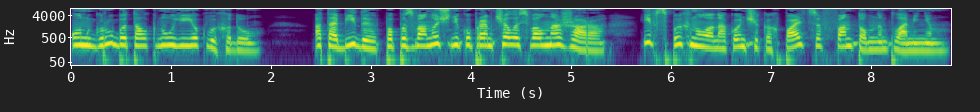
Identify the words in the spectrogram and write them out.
Он грубо толкнул ее к выходу. От обиды по позвоночнику промчалась волна жара и вспыхнула на кончиках пальцев фантомным пламенем.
